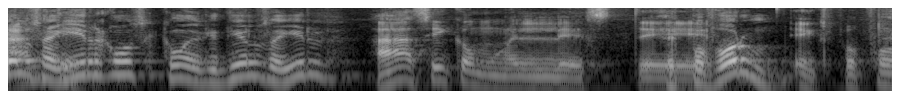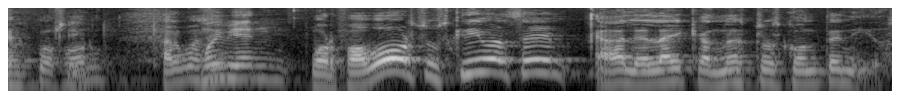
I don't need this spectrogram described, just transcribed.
los gigante. Aguirre, ¿cómo se como el que tiene los Aguirre? Ah, sí, como el este. Expo Forum. Expo Forum. Expo sí. Muy bien. Por favor, suscríbase, hágale like a nuestros contenidos.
